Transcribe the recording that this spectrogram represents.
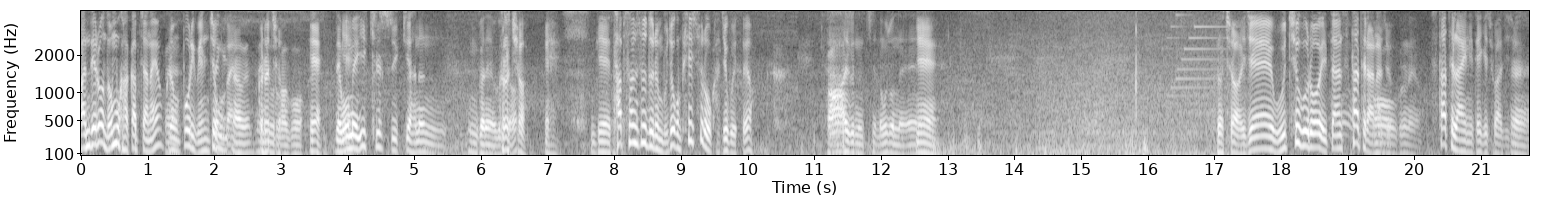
반대로 너무 가깝잖아요. 그러면 네. 볼이 왼쪽으로 땡기- 가요. 아, 왼쪽으로 그렇죠. 가고 예. 내 예. 몸에 익힐 수 있게 하는 거네요. 그렇죠? 그렇죠. 예. 이게 탑 선수들은 무조건 필수로 가지고 있어요. 아, 이거는 진짜 너무 좋네. 예. 그렇죠. 이제 우측으로 일단 스타트를 안 하죠. 어, 그러네요. 스타트 라인이 되게 좋아지죠. 예.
